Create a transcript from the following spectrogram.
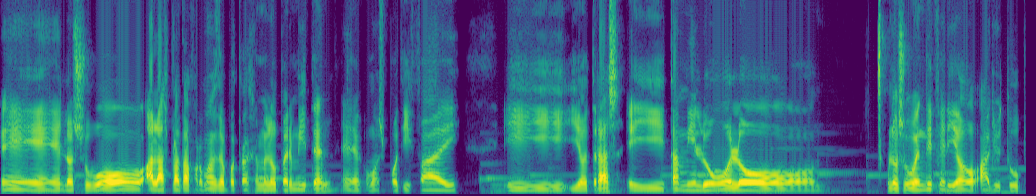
eh, lo subo a las plataformas de podcast que me lo permiten, eh, como Spotify y, otras, y también luego lo, lo subo en diferido a YouTube.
